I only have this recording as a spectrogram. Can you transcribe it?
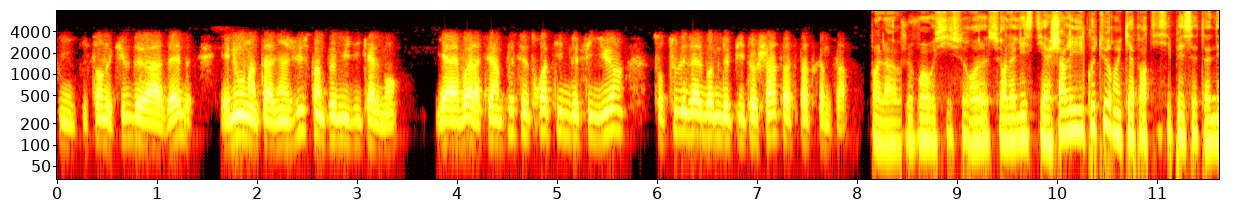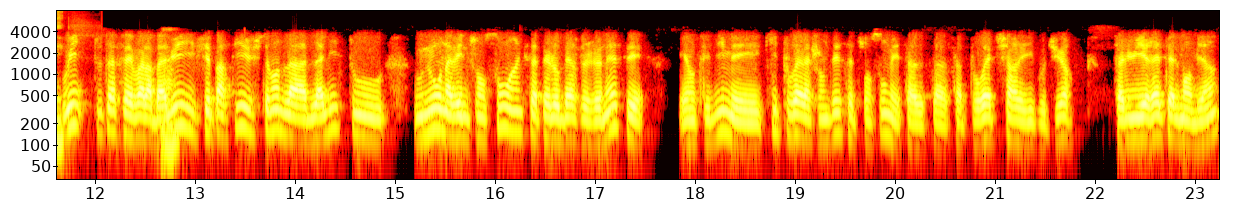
qui, qui s'en occupe de A à Z. Et nous, on intervient juste un peu musicalement. Il y a, voilà, c'est un peu ces trois types de figures. Sur tous les albums de Pitocha, ça se passe comme ça. Voilà, je vois aussi sur, euh, sur la liste, il y a Charlie Couture hein, qui a participé cette année. Oui, tout à fait. Voilà, bah, lui, il fait partie justement de la, de la liste où, où nous, on avait une chanson hein, qui s'appelle Auberge de jeunesse et, et on s'est dit, mais qui pourrait la chanter cette chanson? Mais ça, ça, ça pourrait être Charlie Couture. Ça lui irait tellement bien.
